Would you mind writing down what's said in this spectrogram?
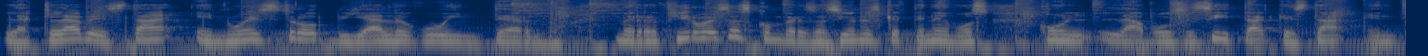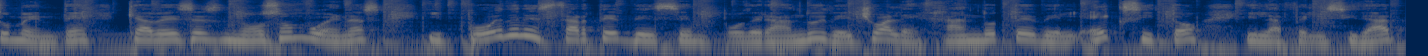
la clave está en nuestro diálogo interno. Me refiero a esas conversaciones que tenemos con la vocecita que está en tu mente, que a veces no son buenas y pueden estarte desempoderando y de hecho alejándote del éxito y la felicidad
